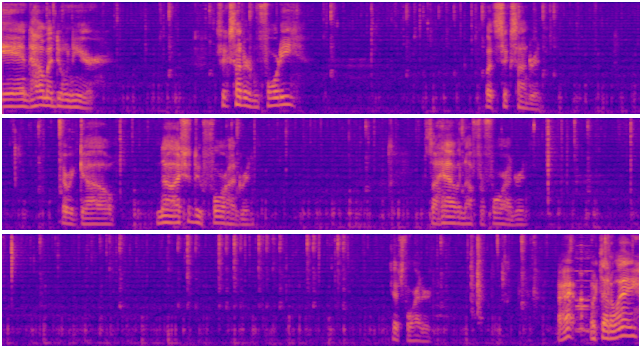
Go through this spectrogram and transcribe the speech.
And how am I doing here? 640. What's 600? There we go. No, I should do 400. So I have enough for 400. There's 400. All right, put that away.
